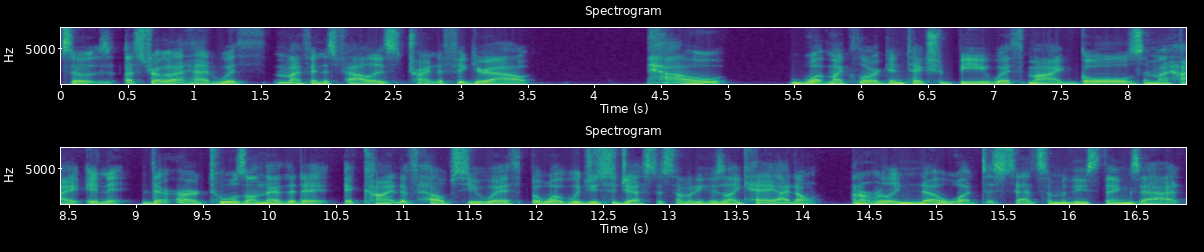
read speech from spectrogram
So a struggle I had with my fitness pal is trying to figure out how what my caloric intake should be with my goals and my height. And it, there are tools on there that it, it kind of helps you with. But what would you suggest to somebody who's like, hey, I don't I don't really know what to set some of these things at.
